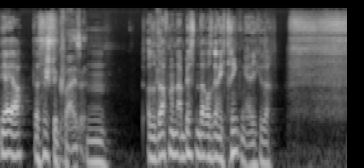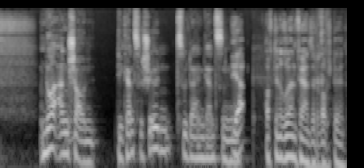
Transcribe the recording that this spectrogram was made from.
ja, ja. Das ist, Stückweise. also darf man am besten daraus gar nicht trinken, ehrlich gesagt. Nur anschauen. Die kannst du schön zu deinen ganzen, Ja, auf den Röhrenfernseher draufstellen.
